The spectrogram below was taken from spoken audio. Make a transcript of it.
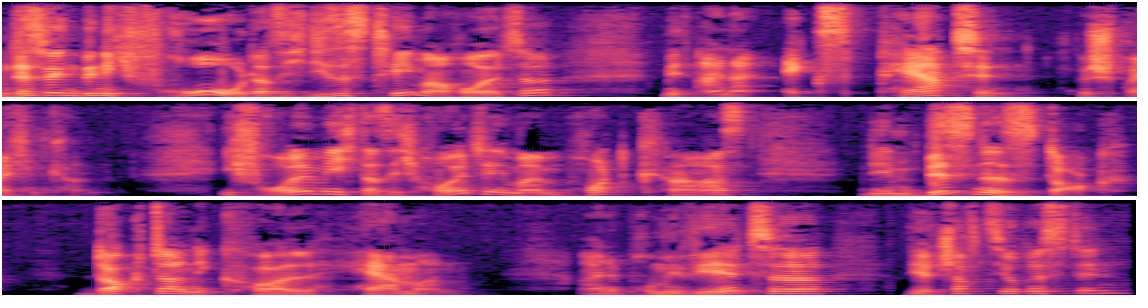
Und deswegen bin ich froh, dass ich dieses Thema heute mit einer Expertin besprechen kann. Ich freue mich, dass ich heute in meinem Podcast den Business Doc Dr. Nicole Herrmann, eine promovierte Wirtschaftsjuristin,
